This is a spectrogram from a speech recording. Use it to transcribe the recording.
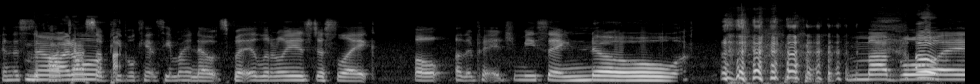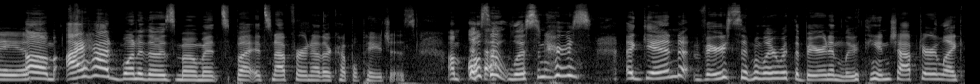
And this is No, a I podcast, so don't- people can't see my notes, but it literally is just like, oh, other page, me saying no, my boy. Um, I had one of those moments, but it's not for another couple pages. Um, also, listeners, again, very similar with the Beren and Luthien chapter. Like,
